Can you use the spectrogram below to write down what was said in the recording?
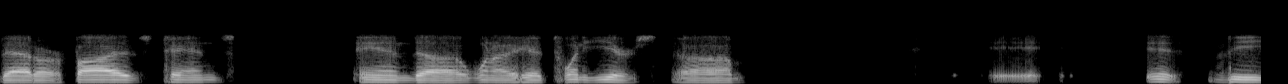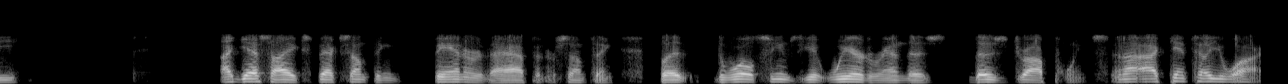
that are fives, tens, and uh, when I had 20 years, um, it, it, the I guess I expect something banner to happen or something, but the world seems to get weird around those those drop points, and I, I can't tell you why.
